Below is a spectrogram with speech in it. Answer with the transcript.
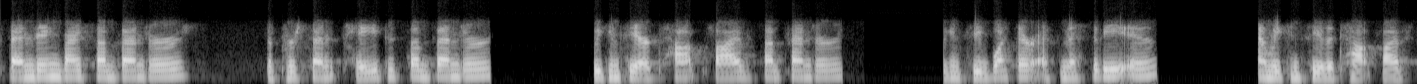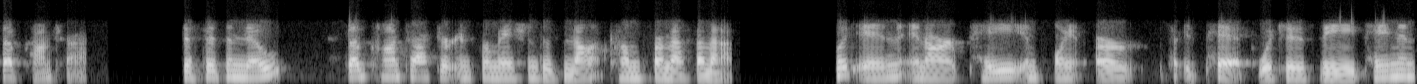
spending by sub vendors, the percent paid to sub-vendors. We can see our top five sub-vendors. We can see what their ethnicity is, and we can see the top five subcontractors. Just as a note, subcontractor information does not come from FMS. Put in in our pay employment or sorry, PIP, which is the payment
